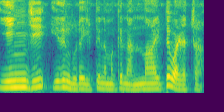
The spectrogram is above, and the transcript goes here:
ഇഞ്ചി ഇതും കൂടെ ഇട്ട് നമുക്ക് നന്നായിട്ട് വഴറ്റാം.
